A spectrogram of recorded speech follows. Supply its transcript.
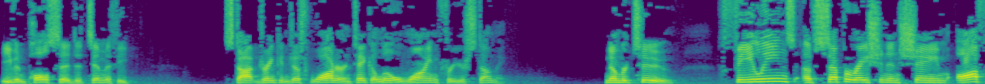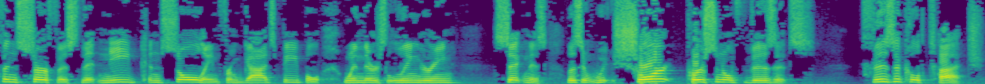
Even Paul said to Timothy, Stop drinking just water and take a little wine for your stomach. Number two, feelings of separation and shame often surface that need consoling from God's people when there's lingering sickness. Listen, short personal visits, physical touch,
